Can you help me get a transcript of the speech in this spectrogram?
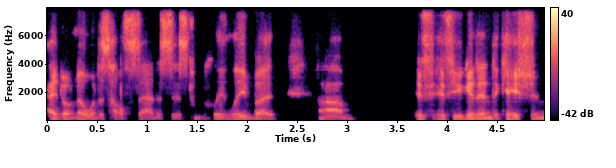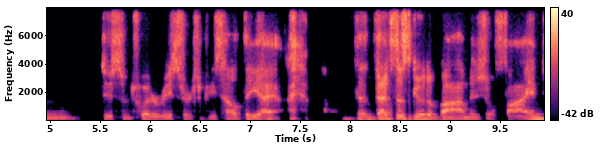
I don't know what his health status is completely, but um, if if you get indication, do some Twitter research if he's healthy. I, th- that's as good a bomb as you'll find.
